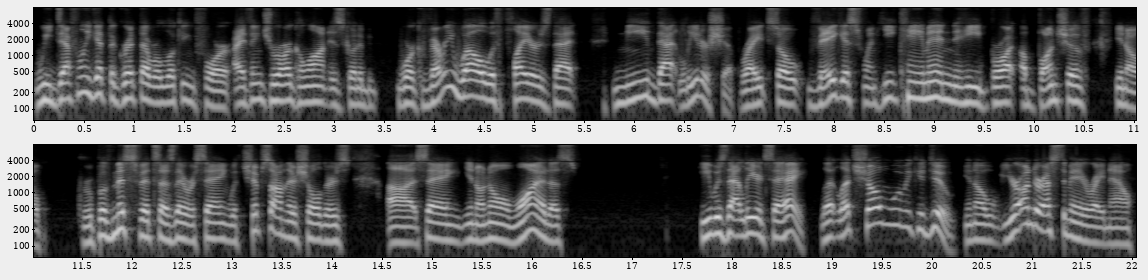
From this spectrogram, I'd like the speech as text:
we definitely get the grit that we're looking for. I think Gerard Gallant is going to work very well with players that need that leadership, right? So Vegas, when he came in, he brought a bunch of, you know, group of misfits, as they were saying, with chips on their shoulders, uh, saying, you know, no one wanted us. He was that leader to say, hey, let, let's show them what we could do. You know, you're underestimated right now.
